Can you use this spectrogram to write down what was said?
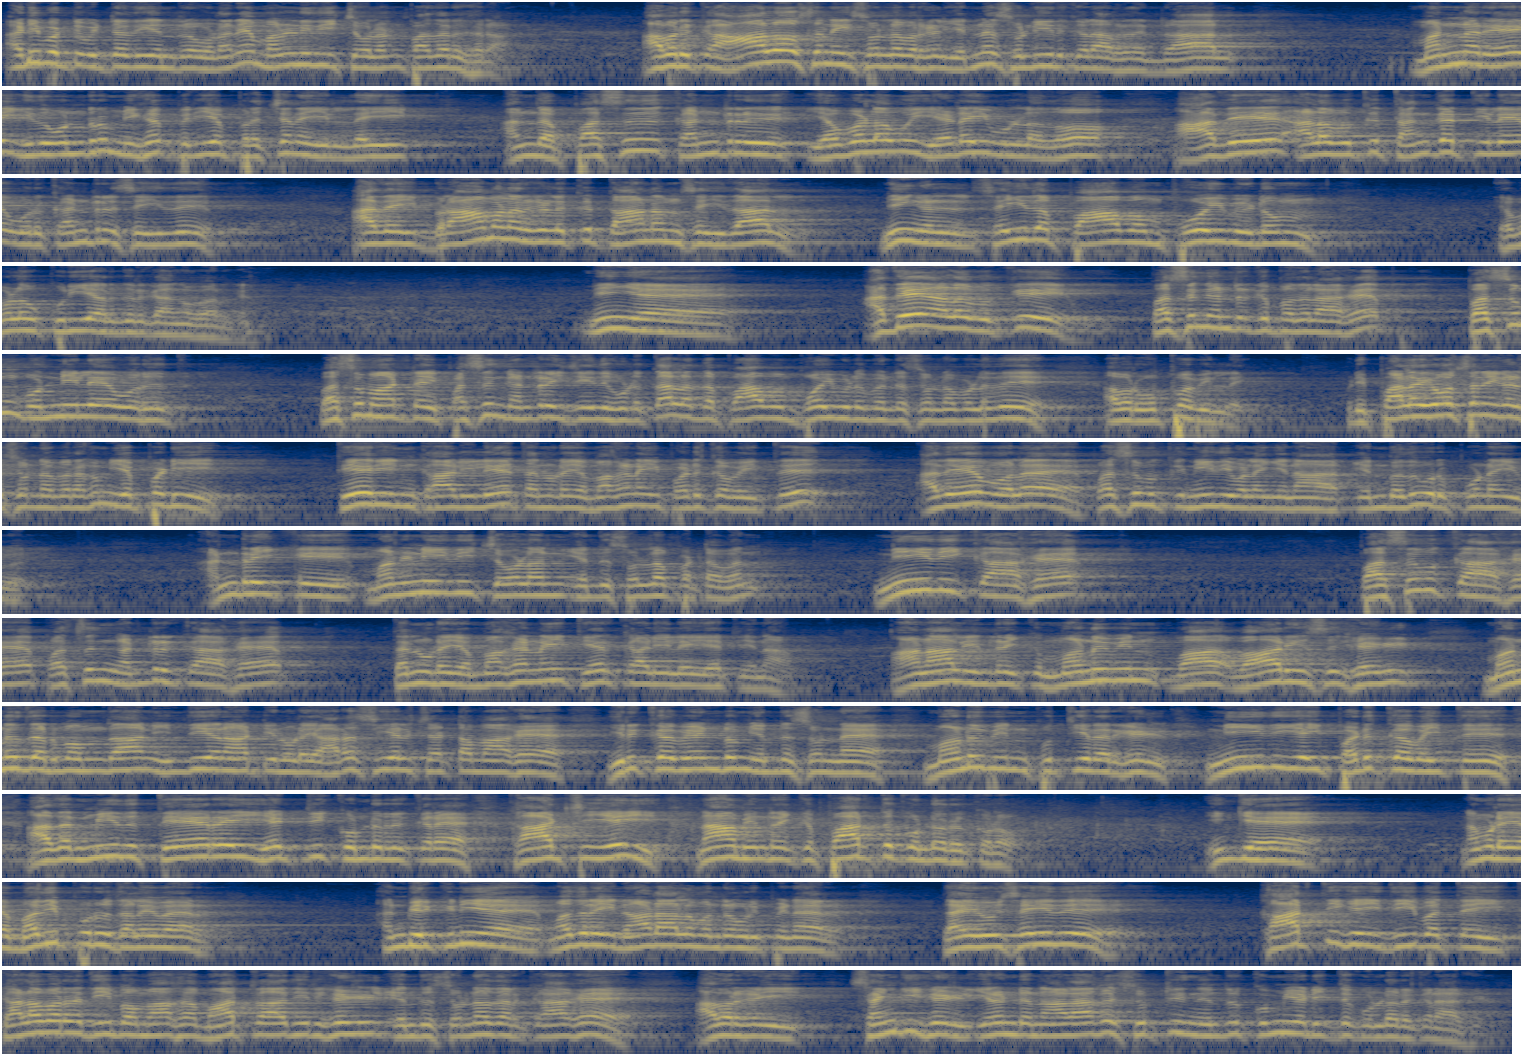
அடிபட்டு விட்டது என்ற உடனே மனுநீதி சோழன் பதறுகிறான். அவருக்கு ஆலோசனை சொல்லவர்கள் என்ன சொல்லியிருக்கிறார்கள் என்றால் மன்னரே இது ஒன்றும் மிகப்பெரிய பிரச்சனை இல்லை. அந்த பசு கன்று எவ்வளவு எடை உள்ளதோ அதே அளவுக்கு தங்கத்திலே ஒரு கன்று செய்து அதை பிராமணர்களுக்கு தானம் செய்தால் நீங்கள் செய்த பாவம் போய்விடும். எவ்வளவு குறியாக இருந்திருக்காங்க பாருங்க. நீங்கள் அதே அளவுக்கு பசுங்கன்றுக்கு பதிலாக பசும் பொன்னிலே ஒரு பசுமாட்டை பசுங்கன்றை செய்து கொடுத்தால் அந்த பாவம் போய்விடும் என்று சொன்ன பொழுது அவர் ஒப்பவில்லை. இப்படி பல யோசனைகள் சொன்ன பிறகும் எப்படி தேரின் காலிலே தன்னுடைய மகனை படுக்க வைத்து அதே போல பசுவுக்கு நீதி வழங்கினார் என்பது ஒரு புனைவு. அன்றைக்கு மனுநீதி சோழன் என்று சொல்லப்பட்டவன் நீதிக்காக பசுவுக்காக பசுங்கன்றுக்காக தன்னுடைய மகனை தேர்க்காலிலே ஏற்றினார் ஆனால் இன்றைக்கு மனுவின் வா வாரிசுகள் மனு தர்மம்தான் இந்திய நாட்டினுடைய அரசியல் சட்டமாக இருக்க வேண்டும் என்று சொன்ன மனுவின் புத்திரர்கள் நீதியை படுக்க வைத்து அதன் மீது தேரை ஏற்றி கொண்டிருக்கிற காட்சியை நாம் இன்றைக்கு பார்த்து கொண்டிருக்கிறோம். இங்கே நம்முடைய மதிப்புறு தலைவர் அன்பிற்கினிய மதுரை நாடாளுமன்ற உறுப்பினர் தயவு செய்து கார்த்திகை தீபத்தை கலவர தீபமாக மாற்றாதீர்கள் என்று சொன்னதற்காக அவர்களை சங்கிகள் இரண்டு நாளாக சுற்றி நின்று கும்மி அடித்து கொண்டிருக்கிறார்கள்.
